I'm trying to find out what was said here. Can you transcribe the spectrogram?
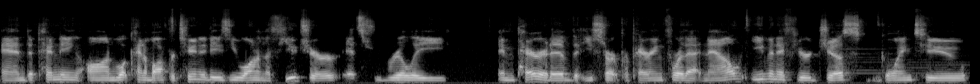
and depending on what kind of opportunities you want in the future, it's really imperative that you start preparing for that now, even if you're just going to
